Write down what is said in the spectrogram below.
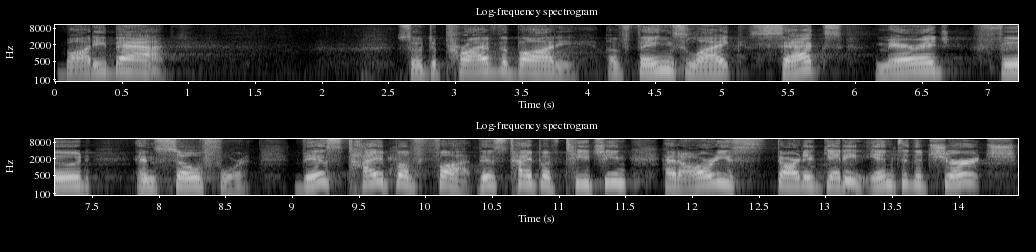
Body bad. So deprive the body of things like sex, marriage, food, and so forth. This type of thought, this type of teaching had already started getting into the church.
